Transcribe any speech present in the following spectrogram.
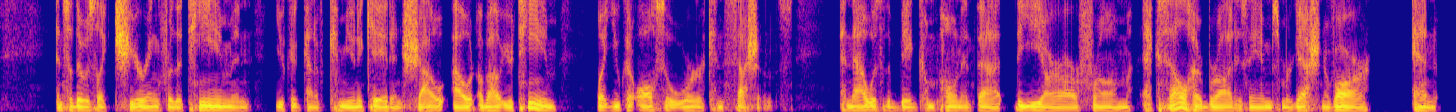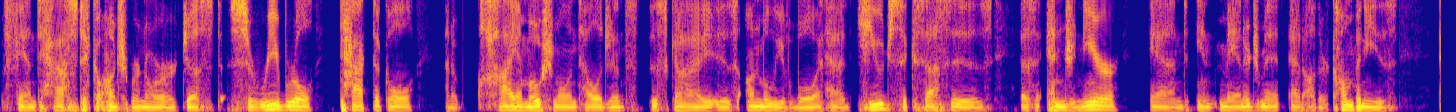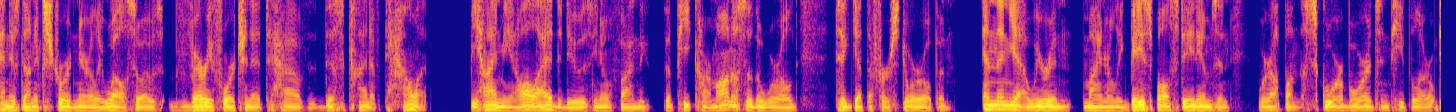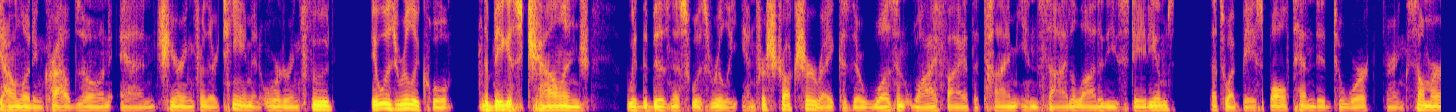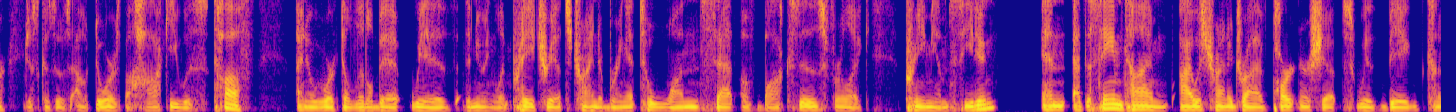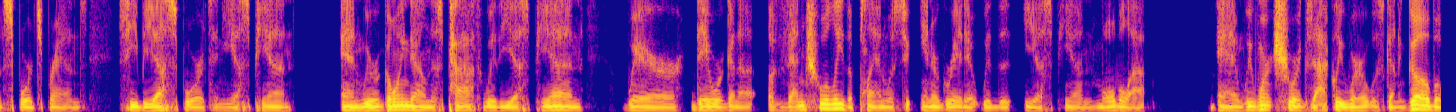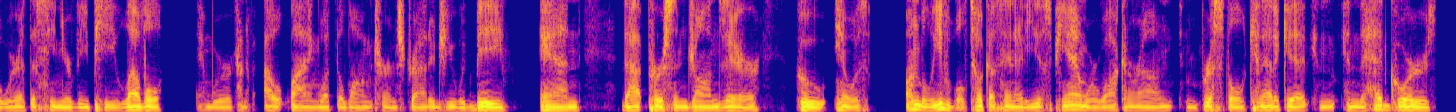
And so there was like cheering for the team and you could kind of communicate and shout out about your team but you could also order concessions. And that was the big component that the ERR from Accel had brought. His name's Mrugesh Navar and fantastic entrepreneur, just cerebral, tactical, and a high emotional intelligence. This guy is unbelievable and had huge successes as an engineer and in management at other companies and has done extraordinarily well. So I was very fortunate to have this kind of talent behind me. And all I had to do is, you know, find the, the Pete Karmanos of the world to get the first door open. And then, yeah, we were in minor league baseball stadiums and we're up on the scoreboards and people are downloading CrowdZone and cheering for their team and ordering food. It was really cool. The biggest challenge with the business was really infrastructure, right? Because there wasn't Wi Fi at the time inside a lot of these stadiums. That's why baseball tended to work during summer, just because it was outdoors, but hockey was tough. I know we worked a little bit with the New England Patriots trying to bring it to one set of boxes for like premium seating. And at the same time, I was trying to drive partnerships with big kind of sports brands, CBS Sports and ESPN. And we were going down this path with ESPN where they were going to eventually, the plan was to integrate it with the ESPN mobile app. And we weren't sure exactly where it was going to go, but we are at the senior VP level and we were kind of outlining what the long term strategy would be. And that person, John Zaire, who you know was unbelievable. Took us in at ESPN. We're walking around in Bristol, Connecticut, in, in the headquarters,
